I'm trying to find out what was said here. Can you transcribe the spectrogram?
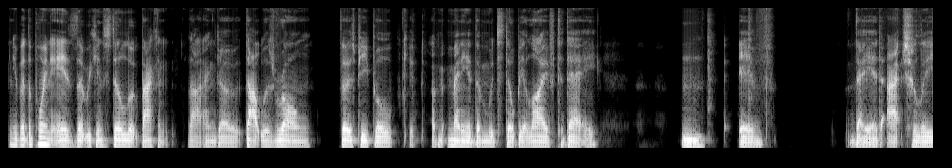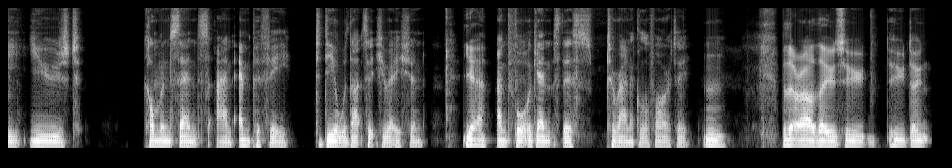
Yeah, but the point is that we can still look back at that and go, that was wrong. Those people, it, uh, many of them would still be alive today mm, if they had actually used common sense and empathy to deal with that situation yeah, and fought against this tyrannical authority. Mm. But there are those who who don't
